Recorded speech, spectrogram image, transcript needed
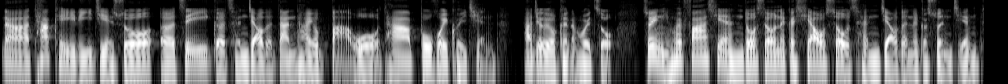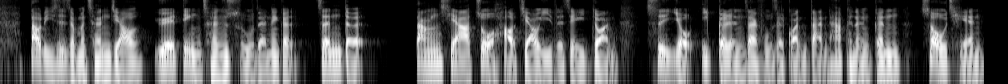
那他可以理解说，呃，这一个成交的单他有把握，他不会亏钱，他就有可能会做。所以你会发现，很多时候那个销售成交的那个瞬间，到底是怎么成交，约定成熟的那个真的。当下做好交易的这一段，是有一个人在负责关单，他可能跟售前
